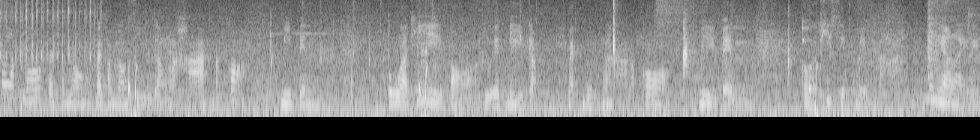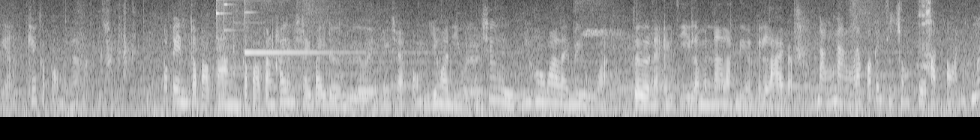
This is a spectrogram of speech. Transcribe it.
น่ารักเนาะแบตสำรองแบตสำรองสีเหลืองนะคะ แล้วก็มีเป็นตัวที่ต่อ USB กับ macbook นะคะ แล้วก็มีเป็นเออที่เสียบเมมนะคะ ม่มีอะไรในเนี้ย แค่กระเป๋ามันน่ารักเฉยก็เป็นกระเป๋าตังค์กระเป๋าตังค์ข้ายังใช้ใบเดิมอยู่เลย ยังใช้ของยี่ห้อนี้อยู่เลย ชื่อยี่ห้อว่าอะไรไม่รู้อะเจอในไอจีแล้วมันน่ารักดีมันเป็นลายแบบ หนังๆ แล้วก็เป็นสีชมพูอ่อนๆม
